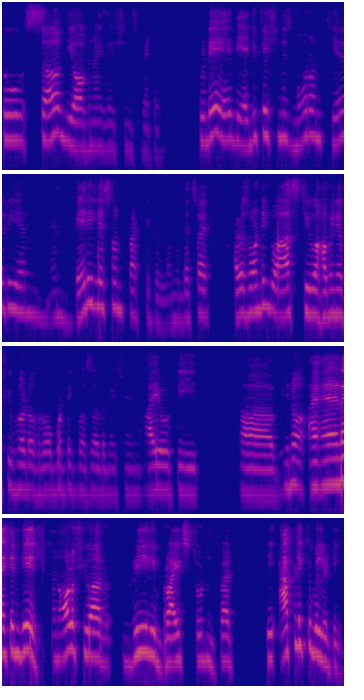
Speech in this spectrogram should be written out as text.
to serve the organizations better. Today the education is more on theory and and very less on practical. I mean that's why I was wanting to ask you how many of you heard of robotic process automation, IoT, uh, you know, and I can gauge, and all of you are really bright students, but the applicability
